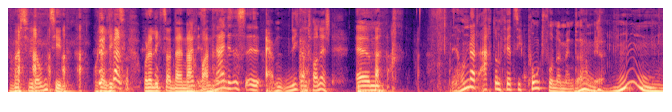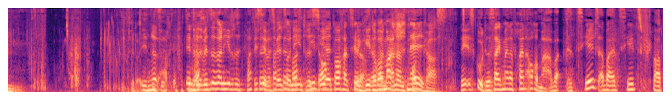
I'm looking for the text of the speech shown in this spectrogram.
Du möchtest wieder umziehen. Oder liegt's, oder liegt's an deinen Nachbarn? nein, das ist, äh, ähm, liegt an Tornisch. Ähm, 148 Punktfundamente haben wir. Seht ihr, 148 Inter- was? Wenn es euch nicht interessiert, wisst ihr, was, wenn es euch nicht was? Nee, interessiert, doch, doch, erzähl dann doch. geht doch an einen anderen schnell. Podcast. Nee, ist gut. Das sage ich meiner Freundin auch immer. Aber erzähl's, aber erzähl's flott.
